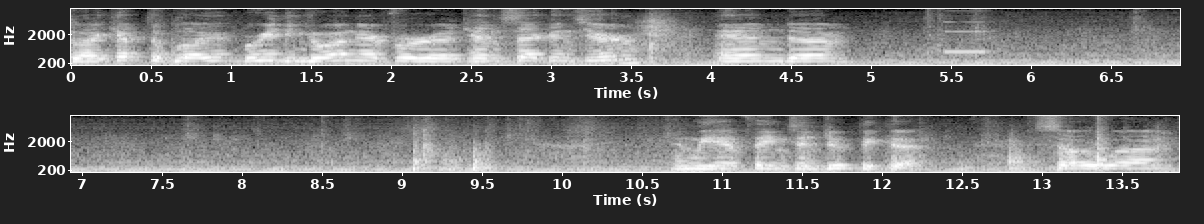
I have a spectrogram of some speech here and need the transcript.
So I kept the breathing going there for uh, 10 seconds here. And um, and we have things in duplicate. So um,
